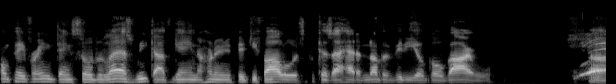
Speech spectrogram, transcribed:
don't pay for anything. So the last week I've gained 150 followers because I had another video go viral. Yes. Uh,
